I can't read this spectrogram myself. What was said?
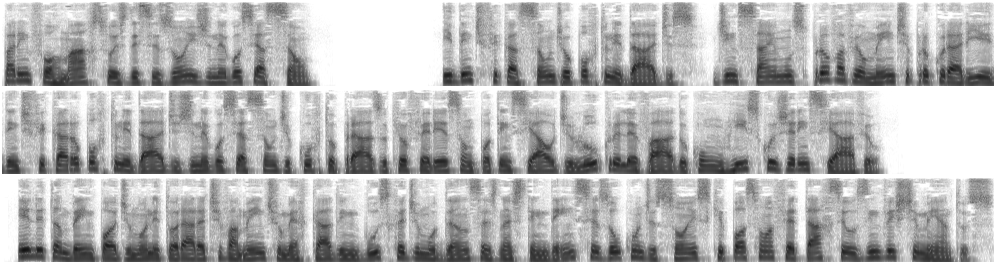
para informar suas decisões de negociação. Identificação de oportunidades. Jim Simons provavelmente procuraria identificar oportunidades de negociação de curto prazo que ofereçam potencial de lucro elevado com um risco gerenciável. Ele também pode monitorar ativamente o mercado em busca de mudanças nas tendências ou condições que possam afetar seus investimentos.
